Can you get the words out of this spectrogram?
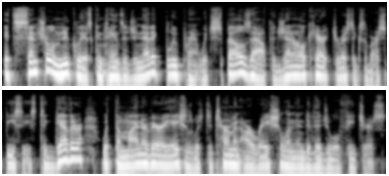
Its central nucleus contains a genetic blueprint which spells out the general characteristics of our species, together with the minor variations which determine our racial and individual features.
